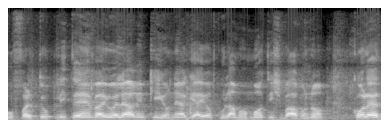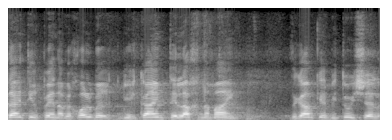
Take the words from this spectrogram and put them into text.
ופלטו פליטיהם והיו אלה ערים כיוני הגאיות, כולם הומות איש בעוונו. כל הידיים תרפנה, בכל ברכיים תלכנה מים. זה גם כן ביטוי של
